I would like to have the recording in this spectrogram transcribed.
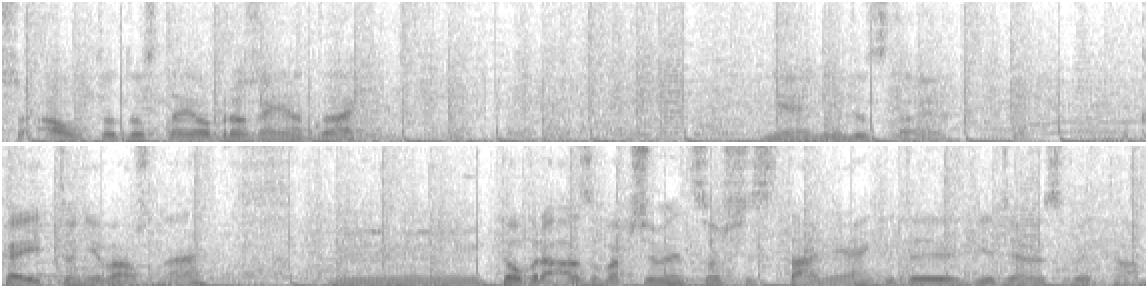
nasze auto dostaje obrażenia, tak? Nie, nie dostaje. Okej, to nieważne. Mm, dobra, a zobaczymy co się stanie, gdy wjedziemy sobie tam,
